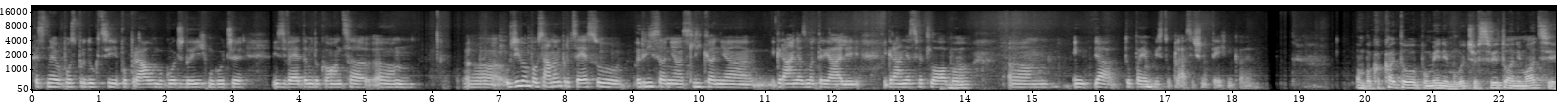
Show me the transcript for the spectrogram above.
kasneje v postprodukciji popravim, mogoče da jih mogoče izvedem do konca. Um, uh, uživam pa v samem procesu risanja, slikanja, igranja z materiali, igranja svetlobo. Um, in ja, to pa je v bistvu klasična tehnika. Ja. Ampak kaj to pomeni, mogoče v svetu animacije,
